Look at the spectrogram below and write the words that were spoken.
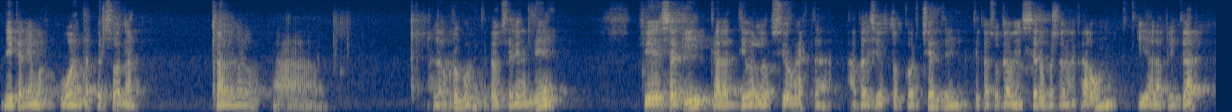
indicaríamos cuántas personas caben a los, a, a los grupos, en este caso serían 10, Fíjense aquí que al activar la opción esta han aparecido estos corchetes, en este caso caben 0 personas cada uno, y al aplicar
